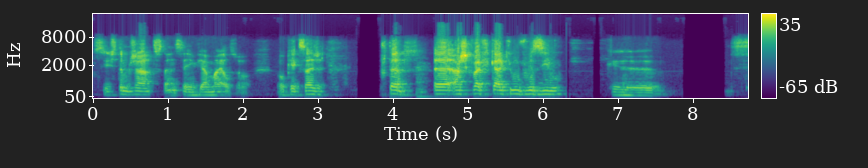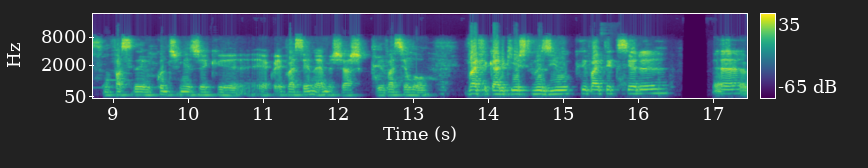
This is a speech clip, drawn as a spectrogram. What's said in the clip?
se estamos já à distância enviar mails ou, ou o que é que seja. Portanto, ah, acho que vai ficar aqui um vazio que não faço ideia de quantos meses é que, é, é que vai ser, não é? mas acho que vai ser logo. Vai ficar aqui este vazio que vai ter que ser ah,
